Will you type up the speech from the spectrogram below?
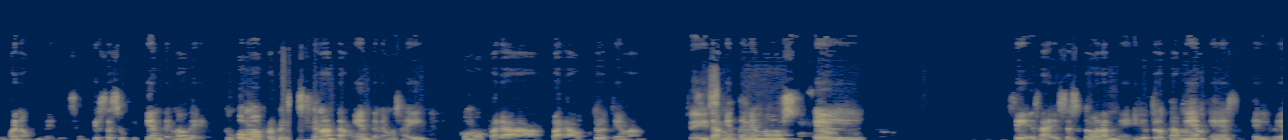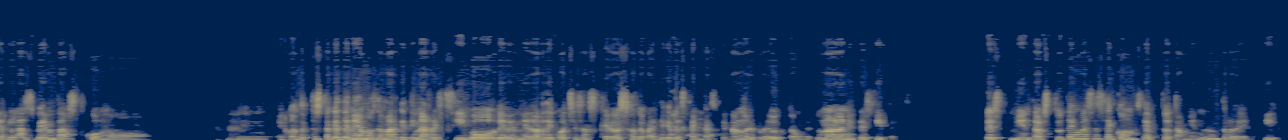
bueno, de sentirse suficiente, ¿no? De tú como profesional también tenemos ahí como para, otro tema. Si también tenemos el... Sí, o sea, ese es otro grande. Y otro también es el ver las ventas como mm, el concepto este que tenemos de marketing agresivo, de vendedor de coches asqueroso, que parece que te está encasquetando el producto aunque tú no lo necesites. Entonces, mientras tú tengas ese concepto también dentro de ti,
